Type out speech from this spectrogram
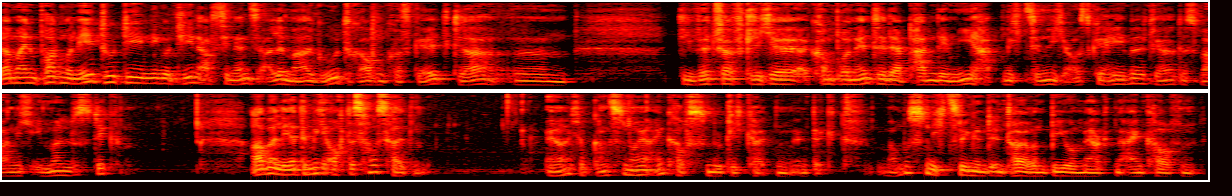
Ja, meinem Portemonnaie tut die Nikotinabstinenz allemal gut. Rauchen kostet Geld, klar. Ähm, die wirtschaftliche Komponente der Pandemie hat mich ziemlich ausgehebelt. Ja, das war nicht immer lustig. Aber lehrte mich auch das Haushalten. Ja, ich habe ganz neue Einkaufsmöglichkeiten entdeckt. Man muss nicht zwingend in teuren Biomärkten einkaufen.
